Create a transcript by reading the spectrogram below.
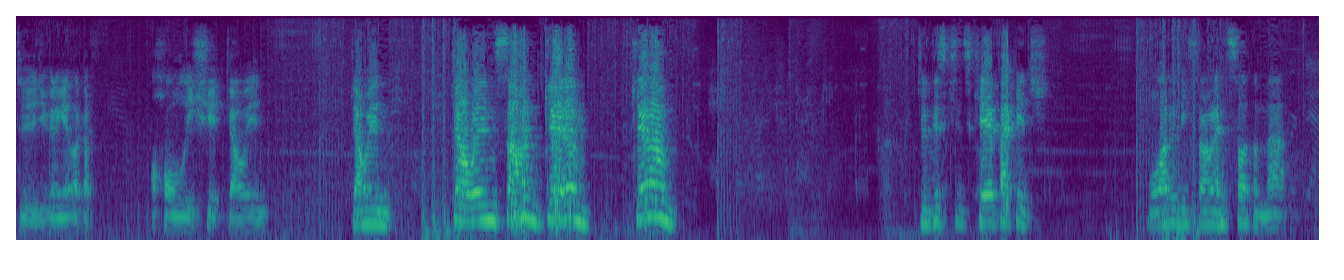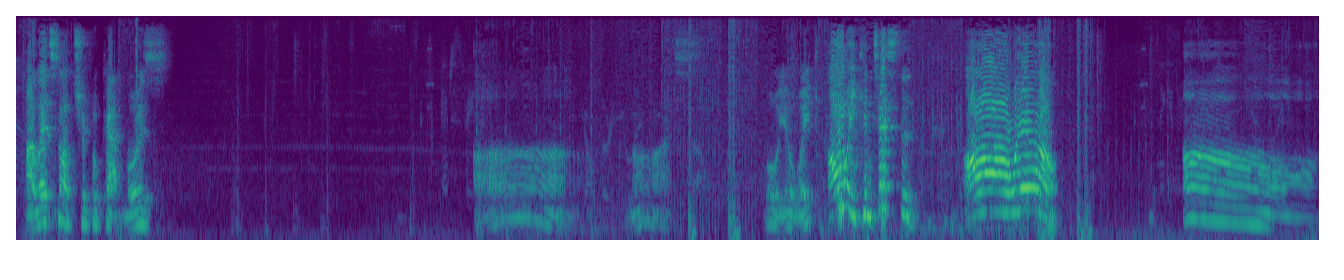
Dude, you're gonna get like a, a holy shit, go in. Go in. Go in, son! Get him! Get him! Dude, this kid's care package. Why did he throw it outside the map? Uh, let's not triple cap, boys. Ah, nice. Oh, you're weak. Oh, he contested! Oh, wow! Oh.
